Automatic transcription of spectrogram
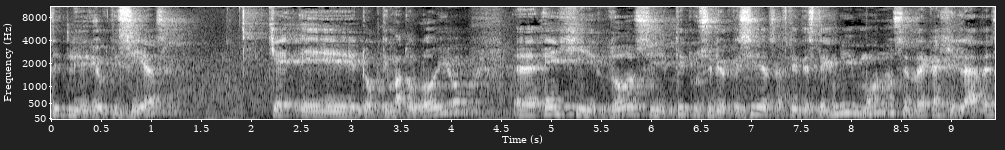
τίτλοι ιδιοκτησίας και ε, το κτηματολόγιο ε, έχει δώσει τίτλους ιδιοκτησίας αυτή τη στιγμή μόνο σε 10.000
